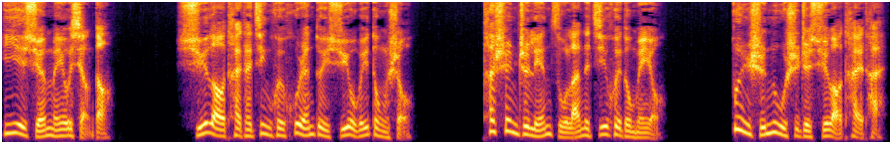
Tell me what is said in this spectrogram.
叶璇没有想到，徐老太太竟会忽然对徐幼薇动手，她甚至连阻拦的机会都没有。顿时怒视着徐老太太，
